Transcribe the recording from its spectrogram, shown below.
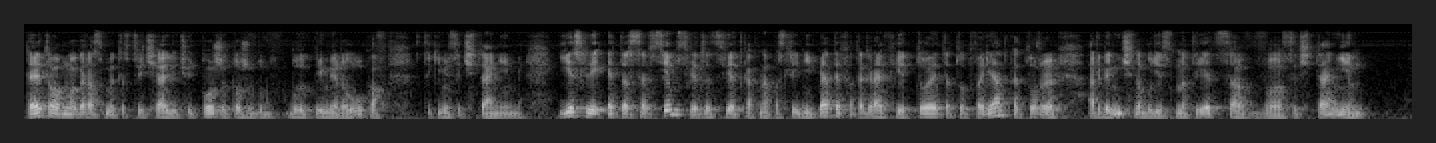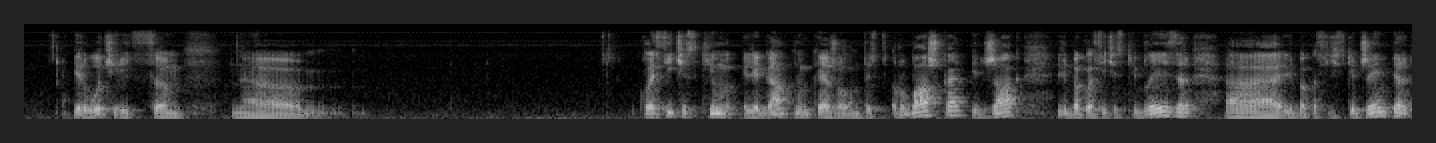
до этого много раз мы это встречали чуть позже тоже будут, будут примеры луков с такими сочетаниями. Если это совсем светлый цвет как на последней пятой фотографии то это тот вариант который органично будет смотреться в сочетании в первую очередь с э, классическим элегантным кэжуалом. То есть рубашка, пиджак, либо классический блейзер, э, либо классический джемпер.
